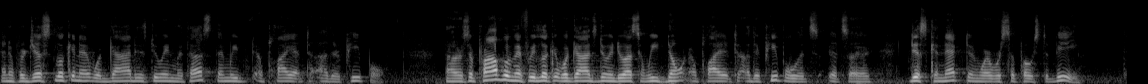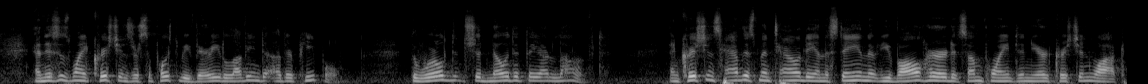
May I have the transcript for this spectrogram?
And if we're just looking at what God is doing with us, then we apply it to other people. Now, there's a problem if we look at what God's doing to us and we don't apply it to other people. It's, it's a disconnect in where we're supposed to be. And this is why Christians are supposed to be very loving to other people. The world should know that they are loved. And Christians have this mentality and the saying that you've all heard at some point in your Christian walk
